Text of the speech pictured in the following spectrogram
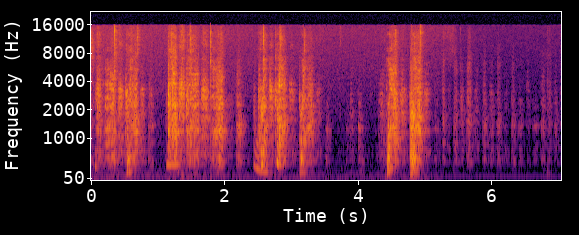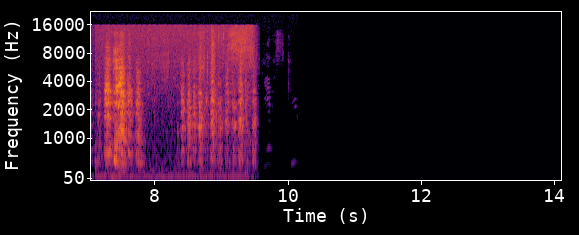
ハハハ!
